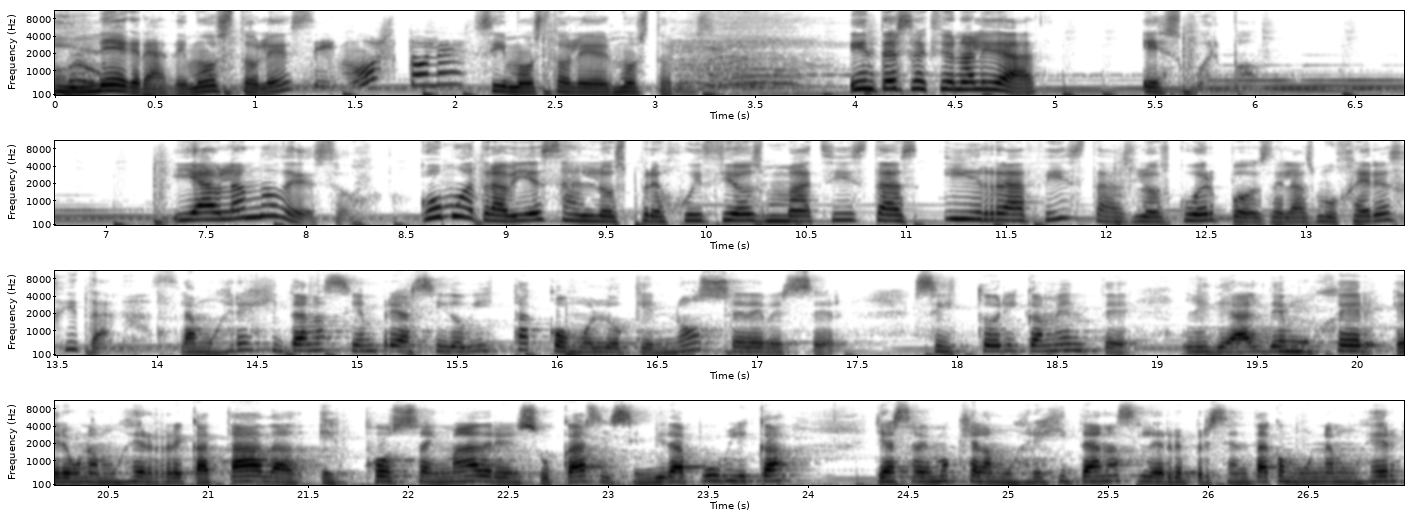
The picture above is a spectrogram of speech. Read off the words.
y negra de Móstoles. ¿De Móstoles? Sí, Móstoles, Móstoles. Interseccionalidad es cuerpo. Y hablando de eso, cómo atraviesan los prejuicios machistas y racistas los cuerpos de las mujeres gitanas. La mujer gitana siempre ha sido vista como lo que no se debe ser. Si históricamente el ideal de mujer era una mujer recatada, esposa y madre en su casa y sin vida pública, ya sabemos que a la mujer gitana se le representa como una mujer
